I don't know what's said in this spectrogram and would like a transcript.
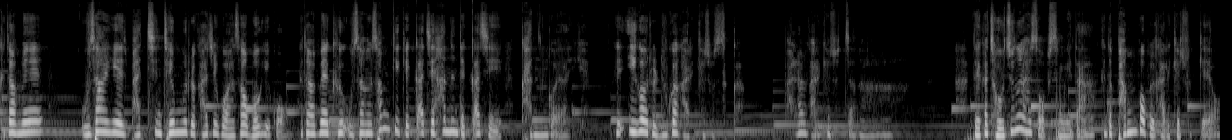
그 다음에 우상에 바친 재물을 가지고 와서 먹이고 그 다음에 그 우상을 섬기게까지 하는 데까지 간 거야 이게. 이거를 누가 가르쳐 줬을까? 발람이 가르쳐 줬잖아 내가 저주는 할 수 없습니다. 근데 방법을 가르쳐 줄게요.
